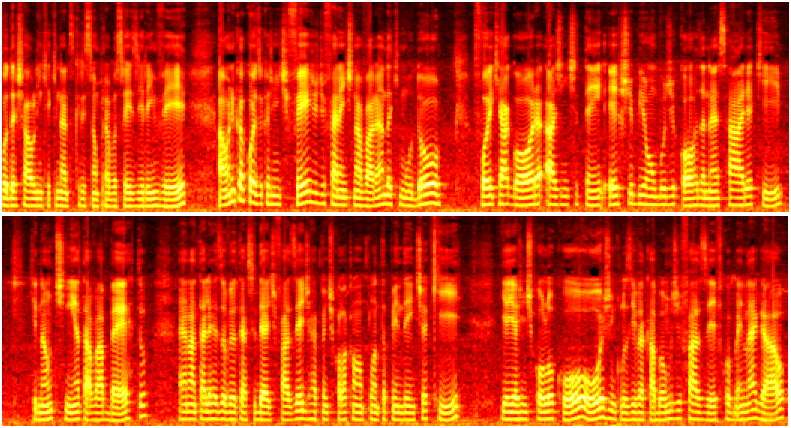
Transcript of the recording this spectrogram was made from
Vou deixar o link aqui na descrição para vocês irem ver. A única coisa que a gente fez de diferente na varanda que mudou foi que agora a gente tem este biombo de corda nessa área aqui que não tinha, estava aberto. Aí a Natália resolveu ter essa ideia de fazer, de repente colocar uma planta pendente aqui. E aí a gente colocou, hoje inclusive acabamos de fazer, ficou bem legal.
